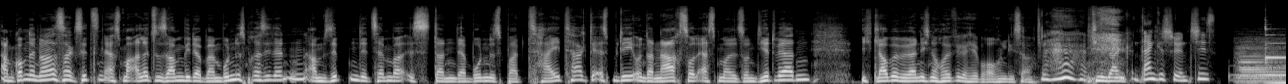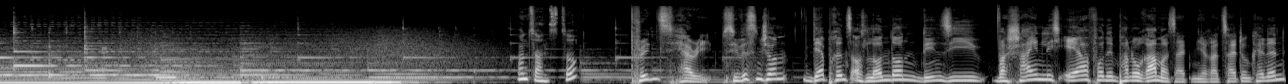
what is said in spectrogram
Am kommenden Donnerstag sitzen erstmal alle zusammen wieder beim Bundespräsidenten. Am 7. Dezember ist dann der Bundesparteitag der SPD und danach soll erstmal sondiert werden. Ich glaube, wir werden dich noch häufiger hier brauchen, Lisa. Vielen Dank. Dankeschön. Tschüss. Und sonst so? Prince Harry. Sie wissen schon, der Prinz aus London, den Sie wahrscheinlich eher von den Panoramaseiten Ihrer Zeitung kennen,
